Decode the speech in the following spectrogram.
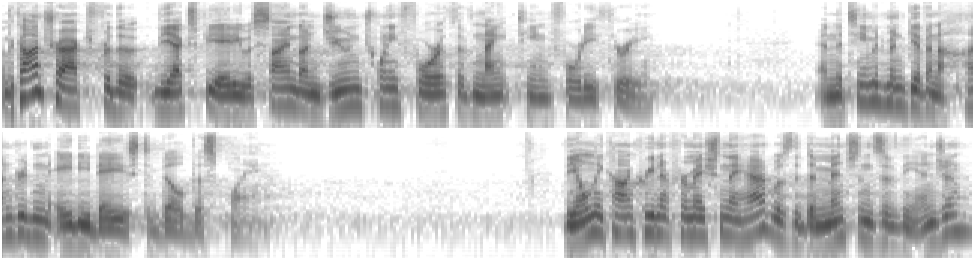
The contract for the, the XP-80 was signed on June 24th of 1943, and the team had been given 180 days to build this plane. The only concrete information they had was the dimensions of the engine.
